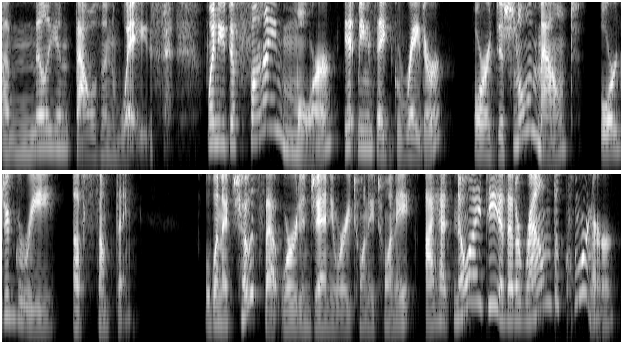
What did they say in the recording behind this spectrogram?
a million thousand ways. When you define more, it means a greater or additional amount or degree of something. Well, when I chose that word in January 2020, I had no idea that around the corner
